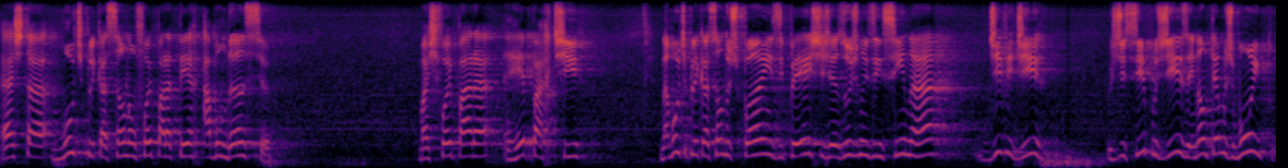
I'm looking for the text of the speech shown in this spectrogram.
Esta multiplicação não foi para ter abundância, mas foi para repartir. Na multiplicação dos pães e peixes, Jesus nos ensina a dividir. Os discípulos dizem: Não temos muito,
